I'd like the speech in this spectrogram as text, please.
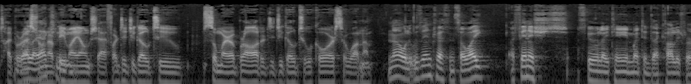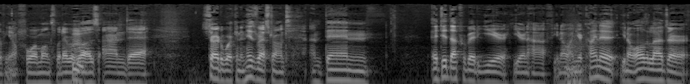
type of Well, restaurant or be my own chef? Or did you go to somewhere abroad or did you go to a course or whatnot? No, well, it was interesting. So I I finished school eighteen, went into that college for you know four months, whatever it was, and uh, started working in his restaurant. And then I did that for about a year, year and a half. You know, and you're kind of you know all the lads are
